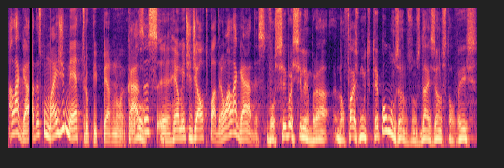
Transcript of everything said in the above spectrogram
alagadas com mais de metro, Piperno. Casas é, realmente de alto padrão alagadas. Você vai se lembrar, não faz muito tempo, alguns anos, uns 10 anos talvez,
